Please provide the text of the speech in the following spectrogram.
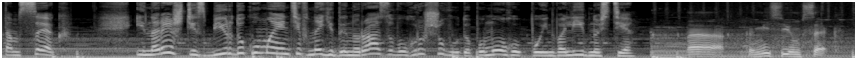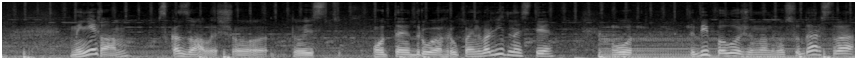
та МСЕК. І нарешті збір документів на єдиноразову грошову допомогу по інвалідності. на комісію МСЕК. Мені там сказали, що то есть, от е, друга група інвалідності, от, тобі положено від государства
